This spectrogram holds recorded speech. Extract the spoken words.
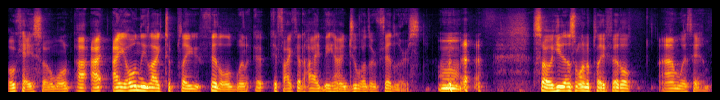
okay, so I won't. I, I I only like to play fiddle when if I could hide behind two other fiddlers. Hmm. so he doesn't want to play fiddle. I'm with him.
